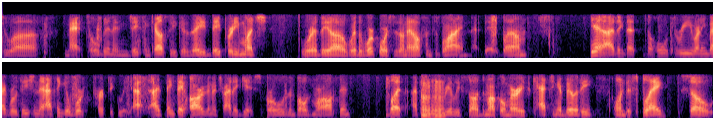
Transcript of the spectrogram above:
to uh, Matt Tobin and Jason Kelce because they they pretty much were the uh, were the workhorses on that offensive line that day. But um, yeah, I think that the whole three running back rotation there, I think it worked perfectly. I, I think they are going to try to get Sproles involved more often, but I think Mhm. we really saw DeMarco Murray's catching ability on display So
